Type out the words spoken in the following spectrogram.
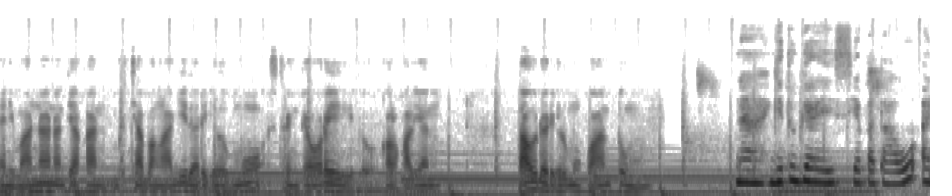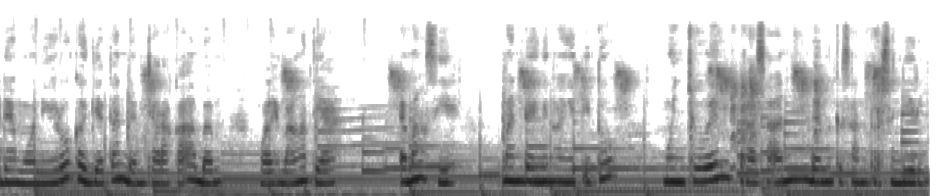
yang di mana nanti akan bercabang lagi dari ilmu string theory gitu kalau kalian tahu dari ilmu kuantum Nah gitu guys, siapa tahu ada yang mau niru kegiatan dan cara Kak Abam, boleh banget ya. Emang sih, mandangin langit itu munculin perasaan dan kesan tersendiri.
